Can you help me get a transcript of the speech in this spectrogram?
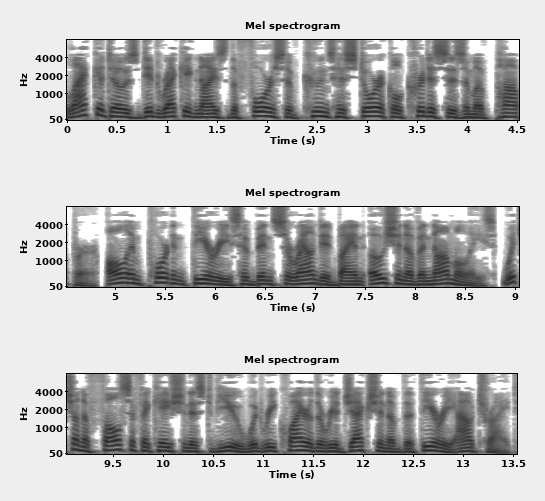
Lakatos did recognize the force of Kuhn's historical criticism of Popper. All important theories have been surrounded by an ocean of anomalies, which on a falsificationist view would require the rejection of the theory outright.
